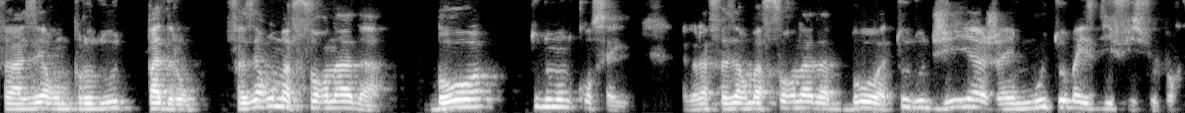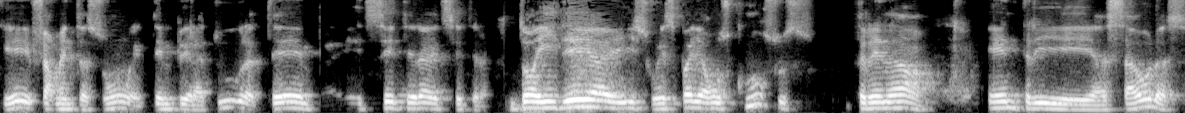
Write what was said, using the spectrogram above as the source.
fazer um produto padrão. Fazer uma fornada boa, todo mundo consegue. Agora, fazer uma fornada boa todo dia já é muito mais difícil, porque fermentação é temperatura, tempo, etc, etc. Então a ideia é isso, espalhar os cursos, treinar entre as aulas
